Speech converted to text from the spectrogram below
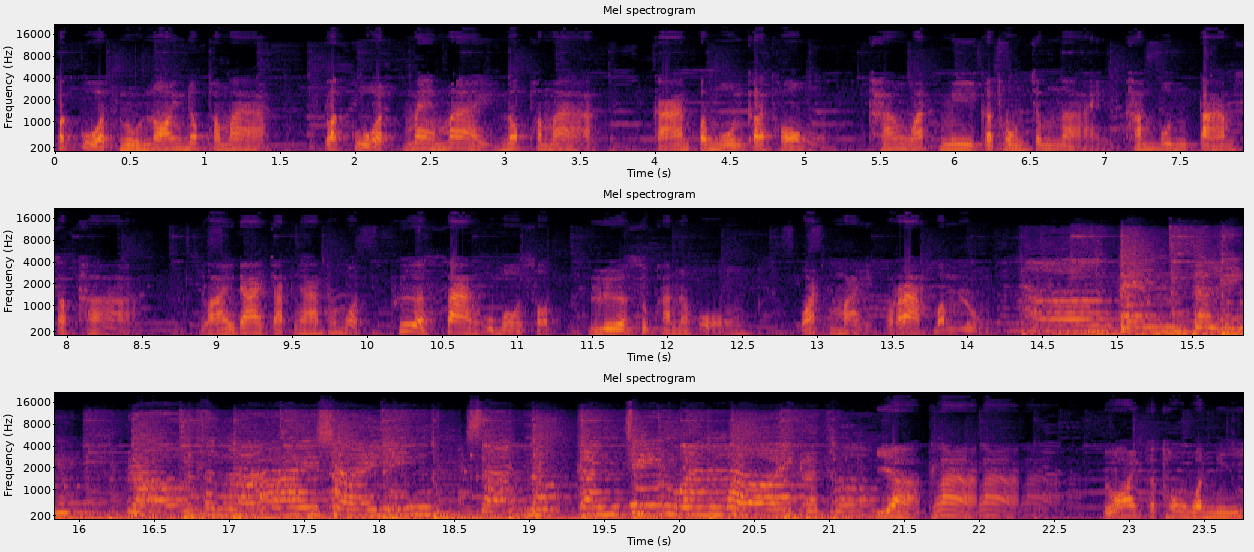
ประกวดหนูน้อยนพมาศประกวดแม่ไม้นพมาศ การประมูลกระทง ทางวัดมีกระทงจำหน่ายทำบุญตามศรัทธารายได้จัดงานทั้งหมดเพื่อสร้างอุโบสถเรือสุพรรณหงษ์วัดใหม่ราชบำรุงนองเต็มตลิ่งเราทั้งหลายชายหญิงสนุกกันจริงวันลอยกระทง อย่าพลาดลอยกระทงวันนี้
